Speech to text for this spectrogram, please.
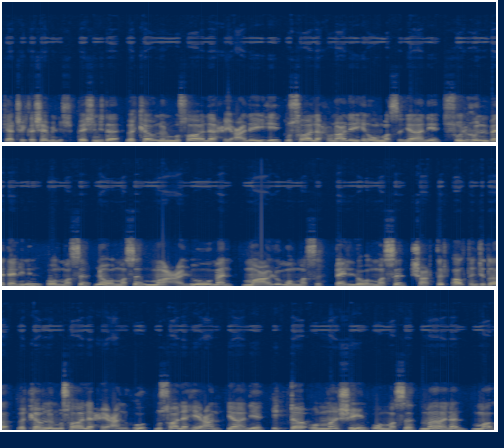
gerçekleşebilir. Beşinci de ve kevnül musalahi aleyhi musalahun aleyhin olması. Yani sulhun bedelinin olması ne olması? Ma'lumen. Malum olması, belli olması şarttır. Altıncı da ve kevnül musalahi anhu musalahi an yani iddia olunan şeyin olması malen mal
